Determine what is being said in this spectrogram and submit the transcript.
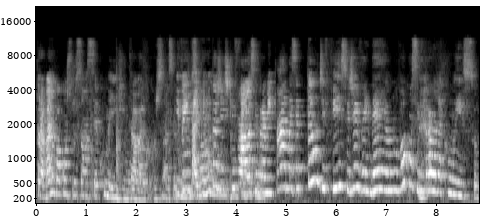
trabalham com a construção a seco mesmo. Trabalham com a construção a seco E vem cá, e tem muita gente que fala assim pra mim, ah, mas é tão difícil de vender, eu não vou conseguir trabalhar com isso.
